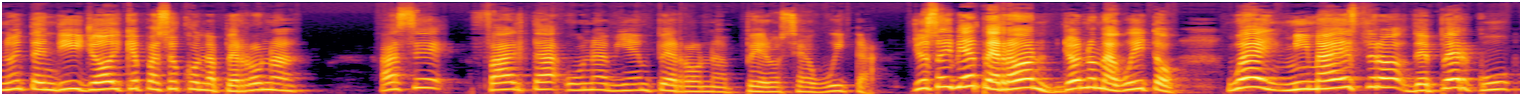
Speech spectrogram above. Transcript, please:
no entendí yo, ¿y qué pasó con la perrona? Hace falta una bien perrona, pero se agüita. Yo soy bien perrón, yo no me agüito. Güey, mi maestro de percu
